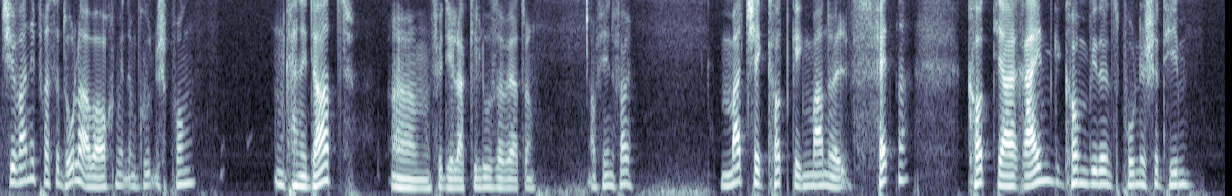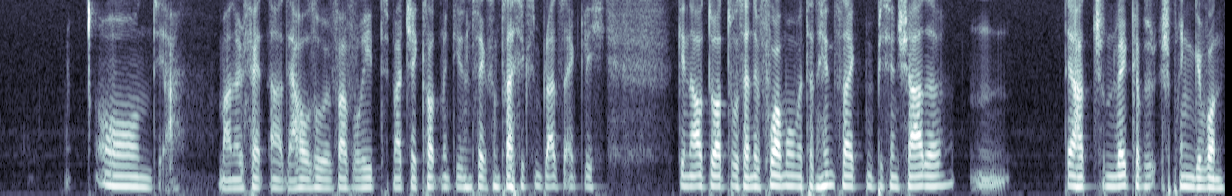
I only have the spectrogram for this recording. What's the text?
Giovanni Pressadola aber auch mit einem guten Sprung. Ein Kandidat ähm, für die Lucky Loser Wertung. Auf jeden Fall. Maciej Kott gegen Manuel Fettner. Kott ja reingekommen wieder ins polnische Team. Und ja, Manuel Fettner, der haushohe Favorit. Maciej Kott mit diesem 36. Platz eigentlich genau dort, wo seine Form momentan hinzeigt. Ein bisschen schade. Der hat schon Weltcup-Springen gewonnen,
